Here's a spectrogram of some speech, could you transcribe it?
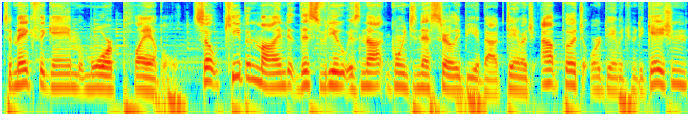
to make the game more playable. So keep in mind, this video is not going to necessarily be about damage output or damage mitigation,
